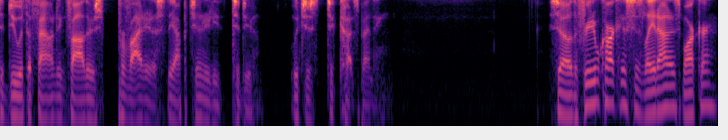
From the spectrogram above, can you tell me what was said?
to do what the founding fathers provided us the opportunity to do, which is to cut spending. So the Freedom Caucus has laid out its marker,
